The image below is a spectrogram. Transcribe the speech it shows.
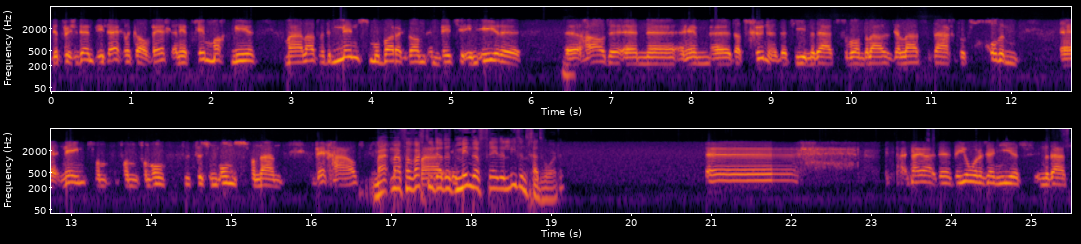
de president is eigenlijk al weg en heeft geen macht meer. Maar laten we de mens Mubarak dan een beetje in ere houden en uh, hem uh, dat gunnen. Dat hij inderdaad gewoon de, la de laatste dagen tot God hem neemt, van, van, van on tussen ons vandaan weghaalt. Maar, maar verwacht maar, u dat het minder vredelievend gaat worden? nou ja, de, de, jongeren zijn hier inderdaad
